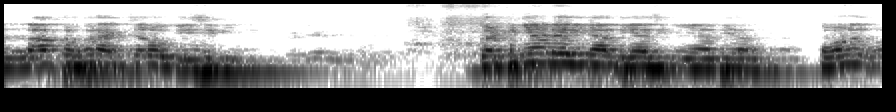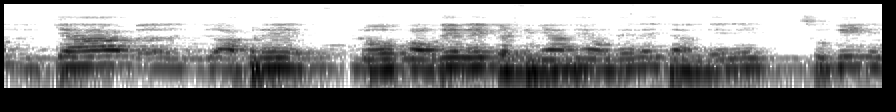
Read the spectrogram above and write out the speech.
ਲੱਤ ਫ੍ਰੈਕਚਰ ਹੋ ਗਈ ਸੀਗੀ। ਗੱਡੀਆਂ ਡਿੱਗ ਜਾਂਦੀਆਂ ਸੀਗੀਆਂ ਤੇ ਹੁਣ ਕਿਆ ਆਪਣੇ ਲੋਕ ਆਉਂਦੇ ਨੇ, ਗੱਡੀਆਂ ਤੇ ਆਉਂਦੇ ਨੇ, ਜਾਂਦੇ ਨੇ, ਸੁਖੀ ਨੇ।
